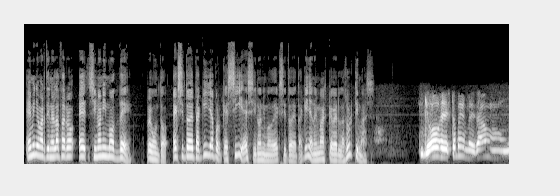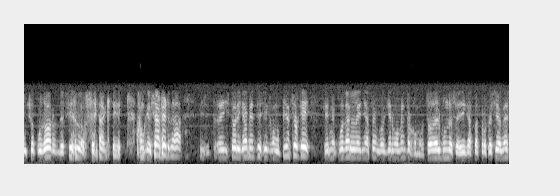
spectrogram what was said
Emilio Martínez Lázaro es sinónimo de, pregunto, éxito de taquilla, porque sí es sinónimo de éxito de taquilla, no hay más que ver las últimas. Yo, esto me, me da mucho pudor decirlo, o sea que, aunque sea verdad, hist- históricamente, sí, como pienso que, que me puedo dar leñazo en cualquier momento, como todo el mundo se dedica a estas profesiones,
